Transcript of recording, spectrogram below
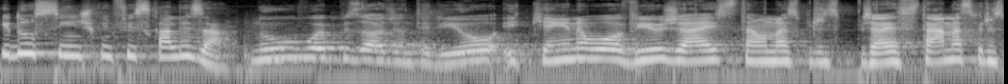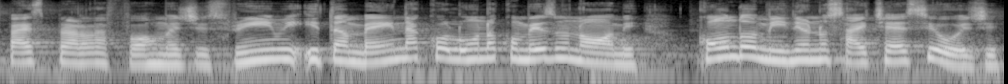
e do síndico em fiscalizar. No o episódio anterior e quem não ouviu já, estão nas, já está nas principais plataformas de streaming e também na coluna com o mesmo nome, Condomínio no site S Hoje.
